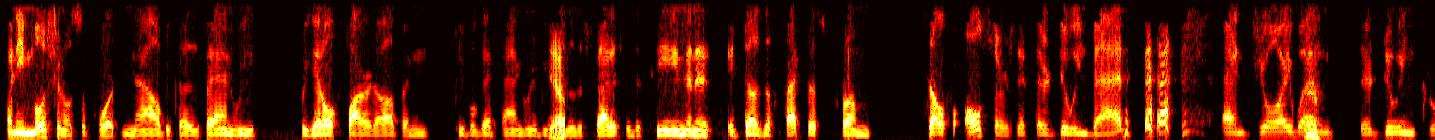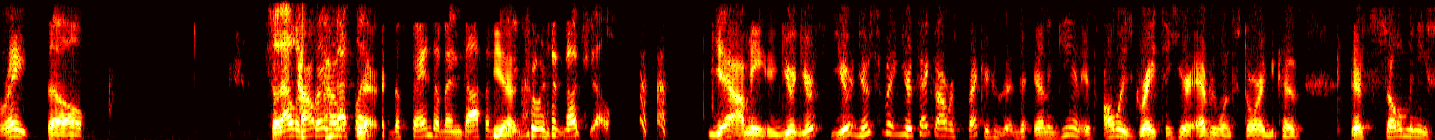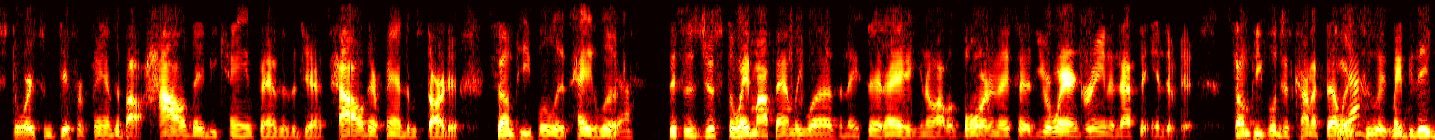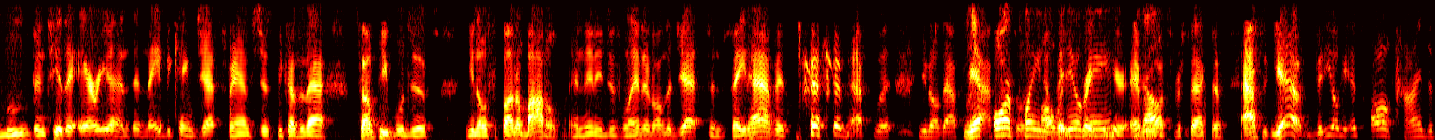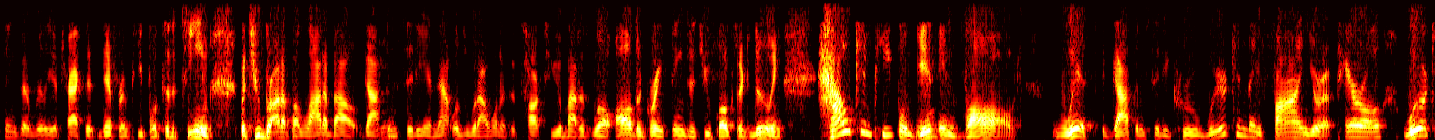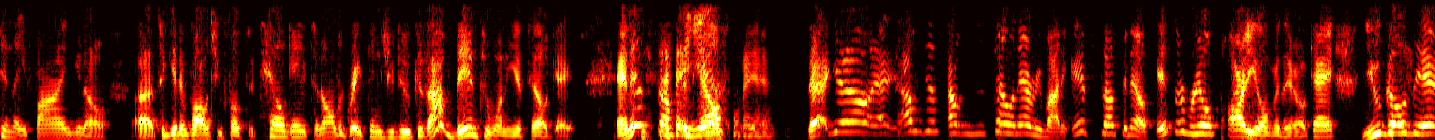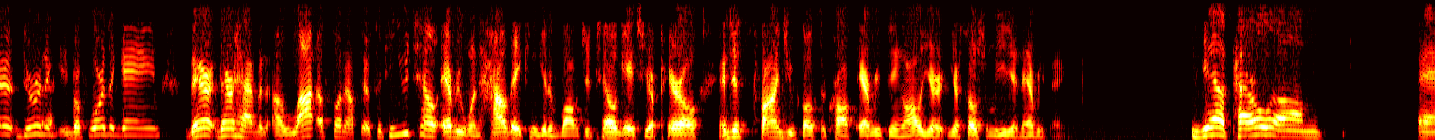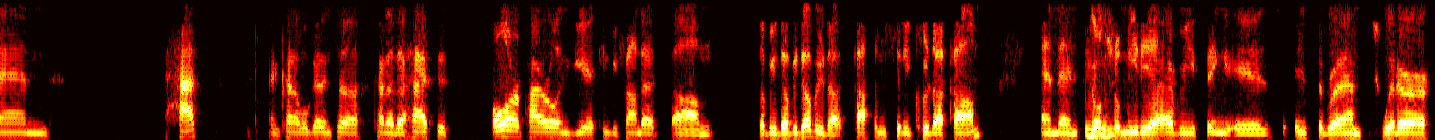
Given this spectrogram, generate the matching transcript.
an emotional support now because then we we get all fired up and people get angry because Yep. of the status of the team and it it does affect us from self ulcers if they're doing bad and joy when they're doing great. So so that was How- great how- that's like the fandom and Gotham Yeah. City Crew in a nutshell Yeah, I mean, you're you're you're you're sp- your takes are respected because, and again, it's always great to hear everyone's story because there's so many stories from different fans about how they became fans of the Jets, how their fandom started. Some people it's, hey, look, yeah. This is just the way my family was, and they said, hey, you know, I was born, and they said you're wearing green, and that's the end of it. Some people just kind of fell Yeah. into it. Maybe they moved into the area, and then they became Jets fans just because of that. Some people just you know, spun a bottle and then it just landed on the Jets and fate have it. that's what you know, that's what Yeah, happens. or So playing a video great game, to hear you know? everyone's perspective. Absolutely. Yeah, video game it's all kinds of things that really attracted different people to the team. But you brought up a lot about Gotham mm-hmm. City and that was what I wanted to talk to you about as well, all the great things that you folks are doing. How can people get mm-hmm. involved with Gotham City Crew, where can they find your apparel? Where can they find, you know, uh, to get involved with you folks at tailgates and all the great things you do? Because I've been to one of your tailgates, and it's something Yeah. else, man. That you know, I'm just I'm just telling everybody, it's something else. It's a real party over there. Okay, you go there during the before the game. They're they're having a lot of fun out there. So can you tell everyone how they can get involved with your tailgates, your apparel, and just find you folks across everything, all your your social media and everything. Yeah, apparel um, and hats, and kind of we'll get into kind of the hats. It's, all our apparel and gear can be found at um, www.gothamcitycrew.com, and then Mhm. social media. Everything is Instagram, Twitter,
